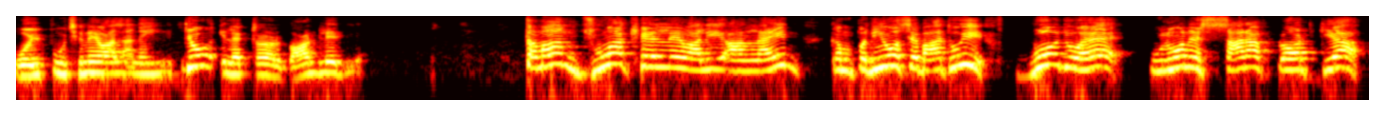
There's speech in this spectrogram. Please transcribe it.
कोई पूछने वाला नहीं। क्यों इलेक्ट्रॉल बॉन्ड ले दिया? तमाम जुआ खेलने वाली ऑनलाइन कंपनियों से बात हुई। वो जो है, उन्होंने सारा फ्रॉड किया,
